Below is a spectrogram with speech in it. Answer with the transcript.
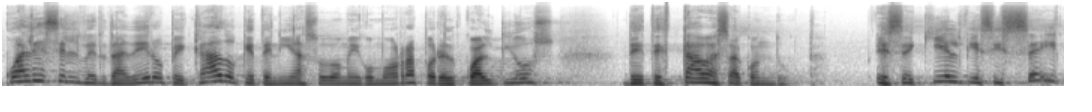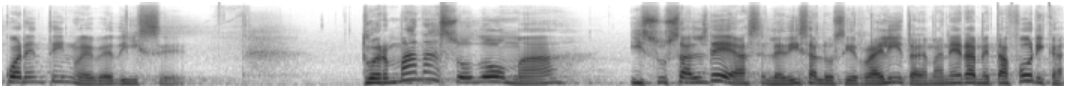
¿Cuál es el verdadero pecado que tenía Sodoma y Gomorra por el cual Dios detestaba esa conducta? Ezequiel 16, 49 dice, tu hermana Sodoma y sus aldeas, le dice a los israelitas de manera metafórica,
